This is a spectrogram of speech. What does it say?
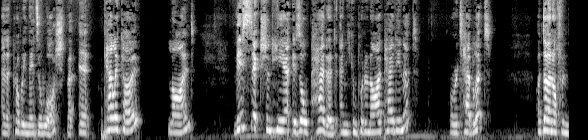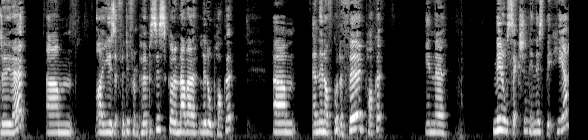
And it probably needs a wash. But uh, calico lined. This section here is all padded and you can put an iPad in it or a tablet. I don't often do that. Um, I use it for different purposes. Got another little pocket. Um, and then I've got a third pocket in the middle section in this bit here.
